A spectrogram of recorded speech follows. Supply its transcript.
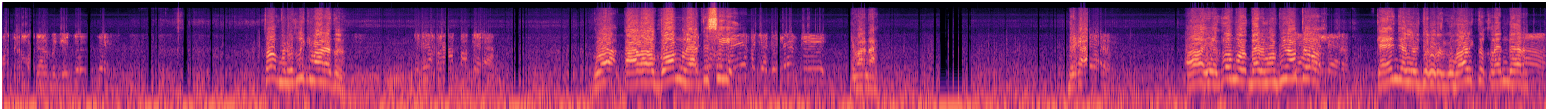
Model-model begitu deh. Tuh menurut lu gimana tuh? Jadi kenapa tuh ya? Gua kalau gua ngeliatnya sih kejadiannya di gimana? BK. Oh iya gua mau baru mau bilang Iya, tuh. Kayaknya jalur-jalur gua balik tuh Klender. Ah,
